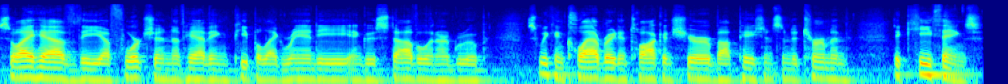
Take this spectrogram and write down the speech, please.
So I have the uh, fortune of having people like Randy and Gustavo in our group so we can collaborate and talk and share about patients and determine the key things.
